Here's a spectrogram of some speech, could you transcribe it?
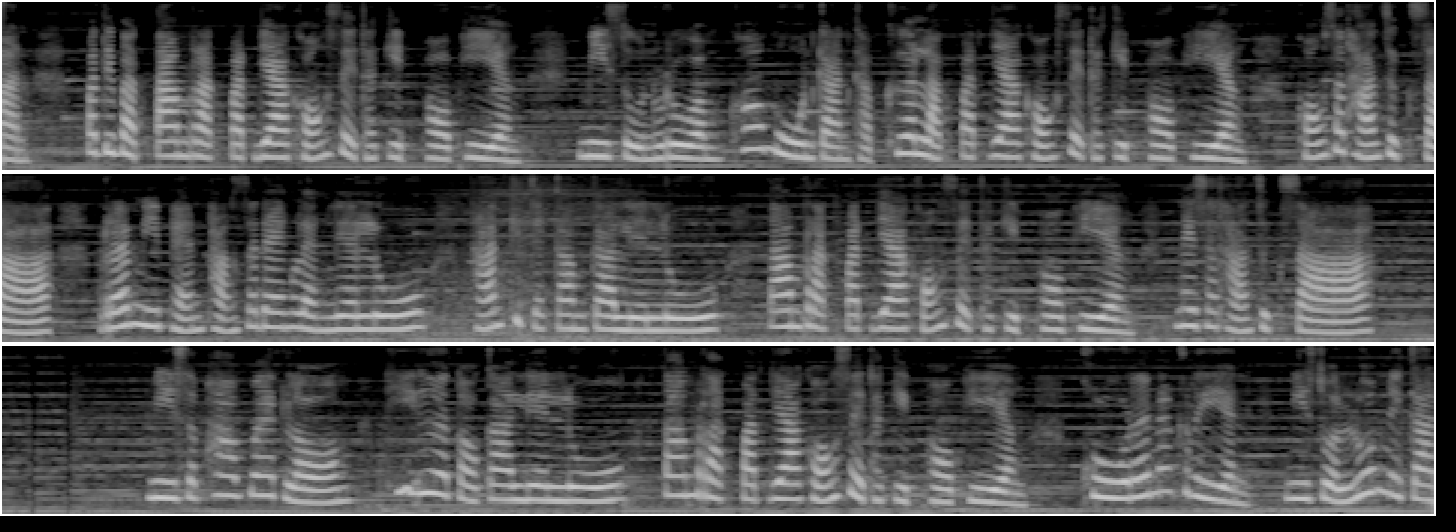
าณ ปฏิบัติตามหลักปรัชญาของเศรษฐกิจพอเพียง มีศูนย์รวมข้อมูลการขับเคลื่อนหลักปรัชญาของเศรษฐกิจพอเพียง ของสถานศึกษา และมีแผนผังแสดงแหล่งเรียนรู้ ฐานกิจกรรมการเรียนรู้ ตามหลักปรัชญาของเศรษฐกิจพอเพียง ในสถานศึกษา มีสภาพแวดล้อมที่เอื้อต่อการเรียนรู้ ตามหลักปรัชญาของเศรษฐกิจพอเพียง ครูและนักเรียนมีส่วนร่วมในการ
